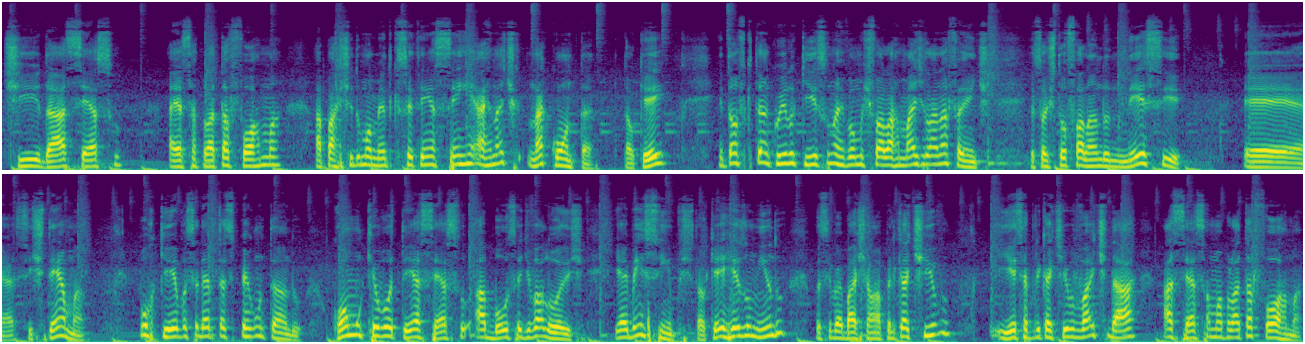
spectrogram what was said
te dar acesso a essa plataforma a partir do momento que você tenha 100 reais na, na conta, tá ok? Então fique tranquilo que isso nós vamos falar mais lá na frente. Eu só estou falando nesse é, sistema porque você deve estar se perguntando como que eu vou ter acesso à bolsa de valores. E é bem simples, tá ok? Resumindo, você vai baixar um aplicativo e esse aplicativo vai te dar acesso a uma plataforma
